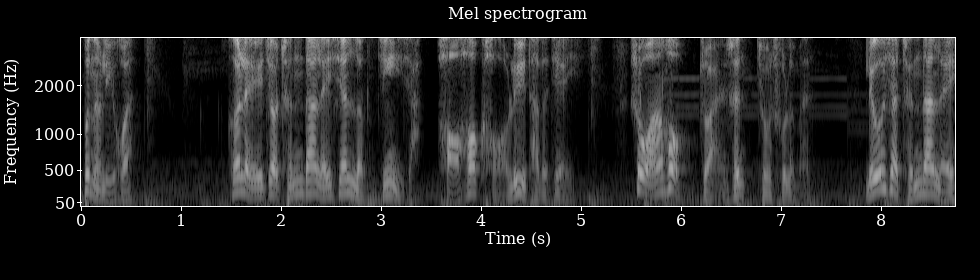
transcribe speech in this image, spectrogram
不能离婚。”何磊叫陈丹雷先冷静一下，好好考虑他的建议。说完后，转身就出了门，留下陈丹雷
